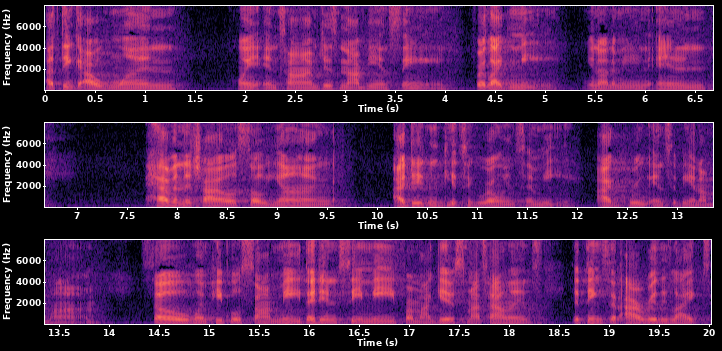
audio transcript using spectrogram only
I think at one point in time, just not being seen for like me, you know what I mean, and having a child so young, I didn't get to grow into me. I grew into being a mom. So when people saw me, they didn't see me for my gifts, my talents, the things that I really liked.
